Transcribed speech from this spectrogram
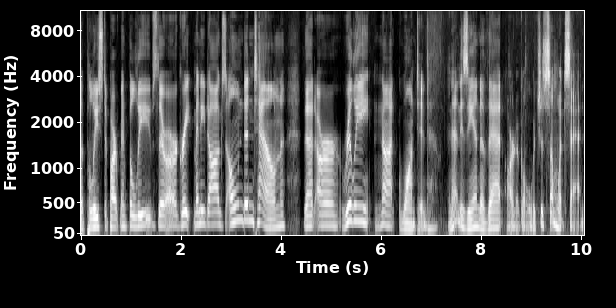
The police department believes there are a great many dogs owned in town that are really not wanted. And that is the end of that article, which is somewhat sad.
